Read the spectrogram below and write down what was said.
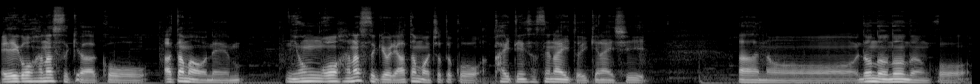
英語を話すときはこう、頭をね、日本語を話す時より頭をちょっとこう回転させないといけないしあのー、どんどんどんどんこ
